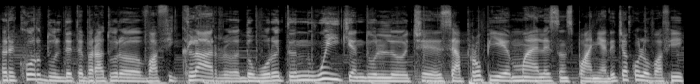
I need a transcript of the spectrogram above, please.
Recordul de temperatură va fi clar uh, doborât în weekendul uh, ce se apropie, mai ales în Spania. Deci acolo va fi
